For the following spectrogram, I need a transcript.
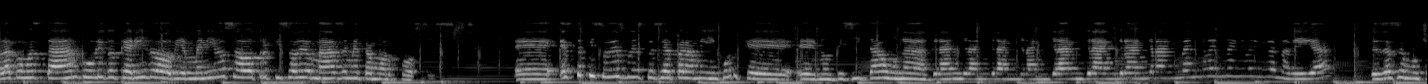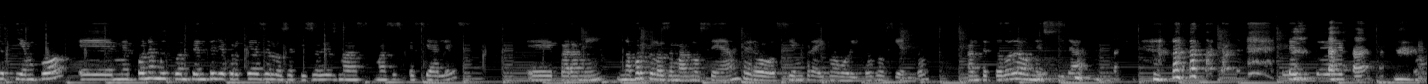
Hola, ¿cómo están? Público querido, bienvenidos a otro episodio más de Metamorfosis. Eh, este episodio es muy especial para mí porque eh, nos visita una gran, gran, gran, gran, gran, gran, gran, gran, gran, gran, gran, gran, gran amiga desde hace mucho tiempo. Eh, me pone muy contenta, yo creo que es de los episodios más, más especiales para mí. No porque los demás no sean, pero siempre hay favoritos, lo siento. Ante todo, la honestidad. este,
